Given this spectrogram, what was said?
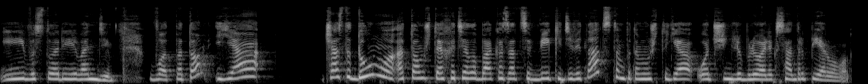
и в истории Ванди. Вот, потом я часто думаю о том, что я хотела бы оказаться в веке девятнадцатом, потому что я очень люблю Александра Первого,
